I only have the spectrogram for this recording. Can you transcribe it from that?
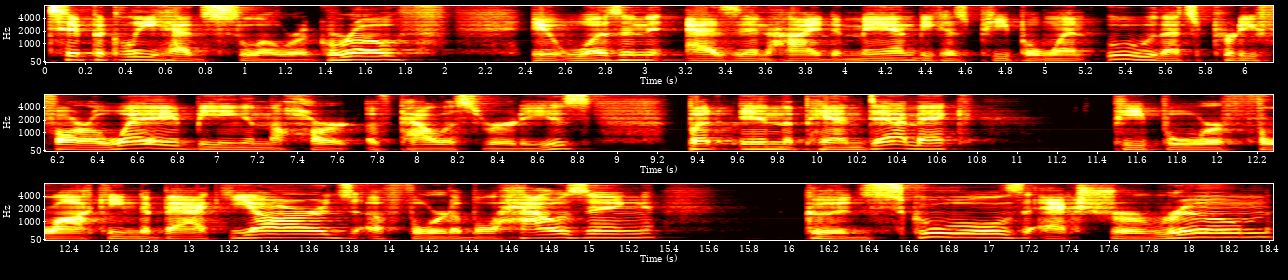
typically had slower growth. It wasn't as in high demand because people went, Ooh, that's pretty far away, being in the heart of Palos Verdes. But in the pandemic, people were flocking to backyards, affordable housing, good schools, extra room.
